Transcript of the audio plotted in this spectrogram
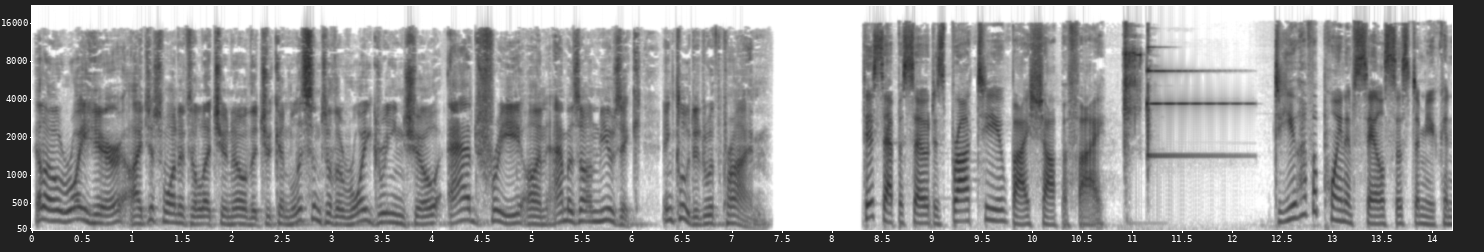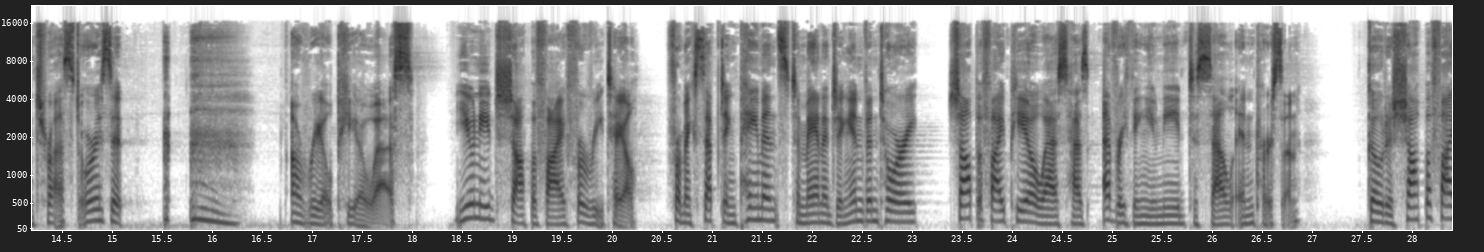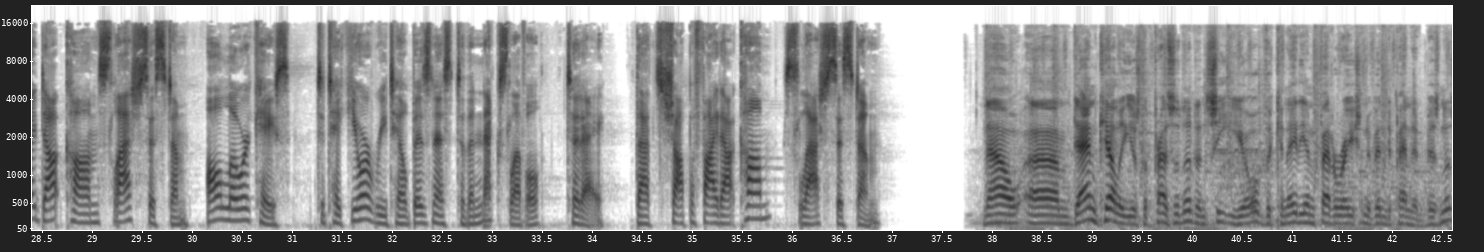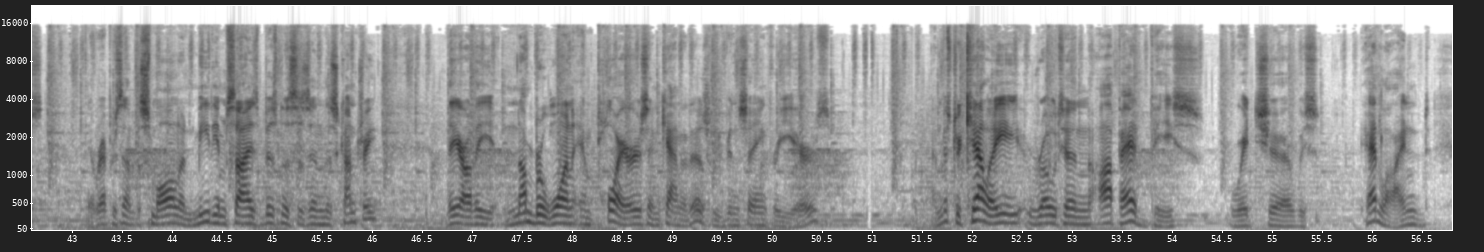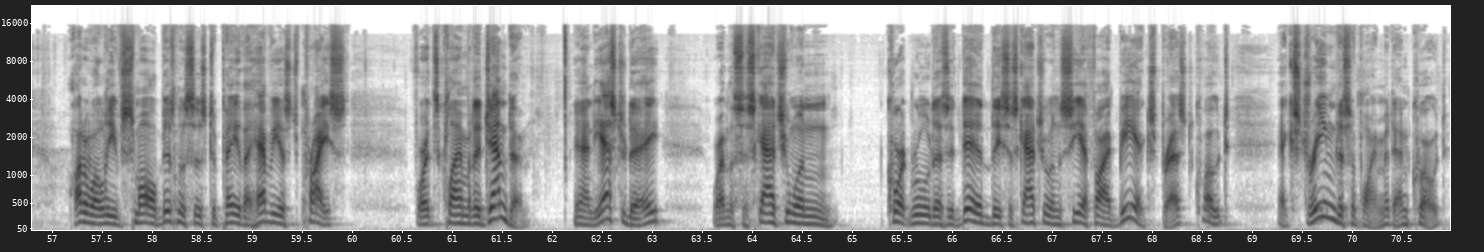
Hello, Roy here. I just wanted to let you know that you can listen to The Roy Green Show ad free on Amazon Music, included with Prime. This episode is brought to you by Shopify. Do you have a point of sale system you can trust, or is it a real POS? You need Shopify for retail. From accepting payments to managing inventory, Shopify POS has everything you need to sell in person. Go to shopify.com slash system, all lowercase, to take your retail business to the next level today. That's shopify.com slash system. Now, um, Dan Kelly is the president and CEO of the Canadian Federation of Independent Business. They represent the small and medium sized businesses in this country. They are the number one employers in Canada, as we've been saying for years. And Mr. Kelly wrote an op ed piece which uh, was headlined Ottawa leaves small businesses to pay the heaviest price for its climate agenda. And yesterday, when the Saskatchewan court ruled as it did, the Saskatchewan CFIB expressed, quote, extreme disappointment, end quote,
